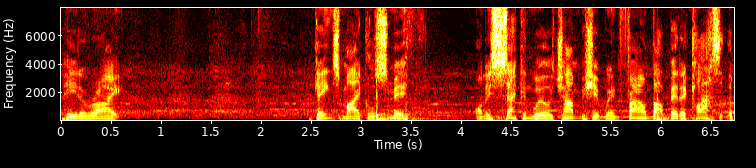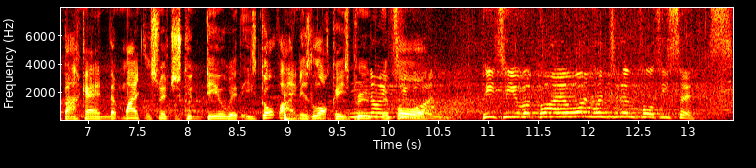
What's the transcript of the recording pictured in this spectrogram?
Peter Wright against Michael Smith on his second World Championship win found that bit of class at the back end that Michael Smith just couldn't deal with. He's got that in his locker. He's proven it before. Peter, you require 146.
